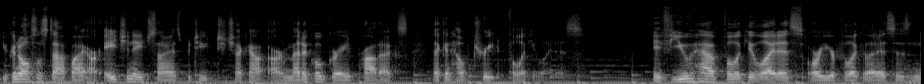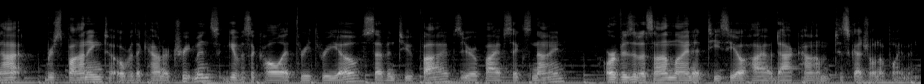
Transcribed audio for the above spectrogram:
You can also stop by our H&H Science Boutique to check out our medical grade products that can help treat folliculitis. If you have folliculitis or your folliculitis is not responding to over-the-counter treatments, give us a call at 330-725-0569 or visit us online at tcohio.com to schedule an appointment.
